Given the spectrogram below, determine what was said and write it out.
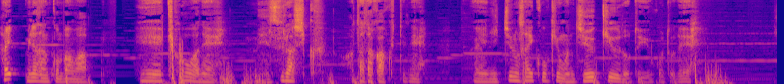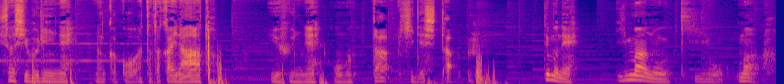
はい、皆さんこんばんは。えー、今日はね、珍しく暖かくてね、えー、日中の最高気温は19度ということで、久しぶりにね、なんかこう暖かいなぁというふうにね、思った日でした。でもね、今の気温、まあ、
